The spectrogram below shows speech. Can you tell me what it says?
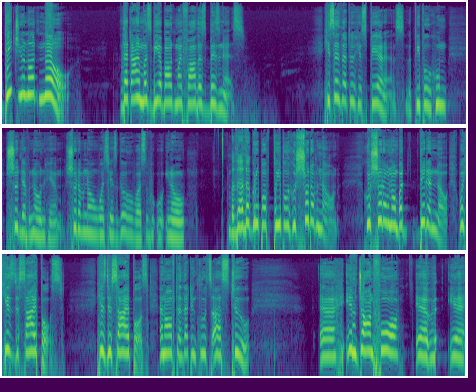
Did you not know that I must be about my father's business. He said that to his parents, the people whom should have known him, should have known what his goal was, you know. But the other group of people who should have known, who should have known but didn't know, were his disciples. His disciples. And after that includes us too. Uh, in John 4, uh, in,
